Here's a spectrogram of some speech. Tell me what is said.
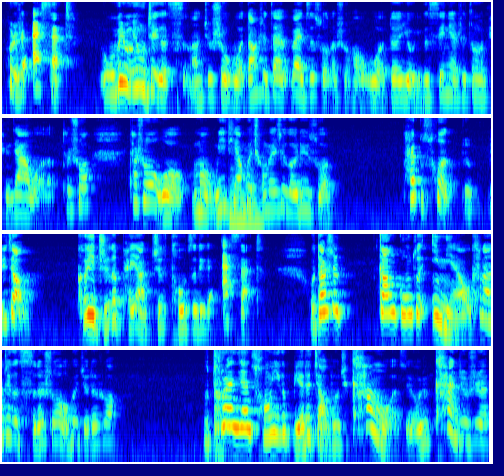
或者是 asset，我为什么用这个词呢？就是我当时在外资所的时候，我的有一个 senior 是这么评价我的，他说，他说我某一天会成为这个律所还不错的，就比较可以值得培养、值得投资的一个 asset。我当时刚工作一年，我看到这个词的时候，我会觉得说。我突然间从一个别的角度去看我自己，我就看就是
